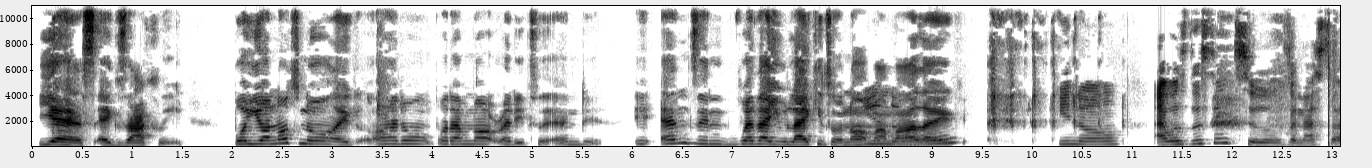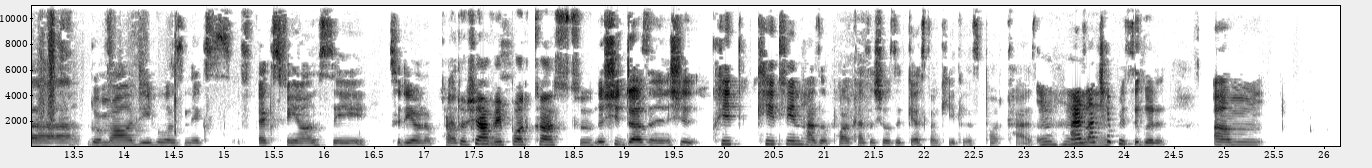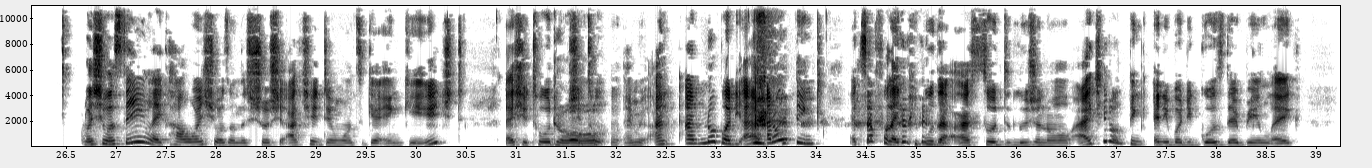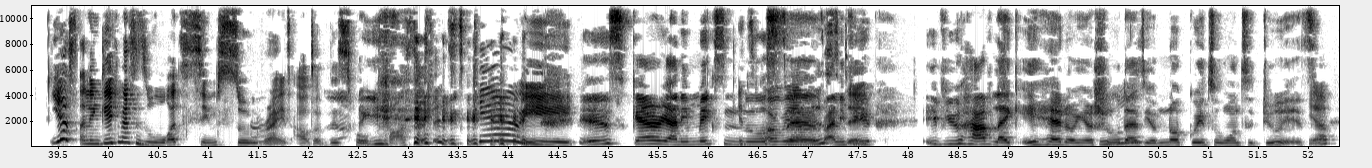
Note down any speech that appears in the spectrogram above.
yes, exactly. But you're not no like oh, I don't, but I'm not ready to end it. It ends in whether you like it or not, You Mama. know? Like, You know, I was listening to Vanessa Grimaldi, who was Nick's ex fiance, today on a podcast. does she have a podcast too? No, she doesn't. She Kate, Kaitlyn has a podcast, and she was a guest on Kaitlyn's podcast. Mhm. And it's actually pretty good. Um, but she was saying like how when she was on the show, she actually didn't want to get engaged. Like she told, she Duh. told. I mean, and and nobody. I, I don't think, except for like people that are so delusional. I actually don't think anybody goes there being like. Yes, an engagement is what seems so right out of this whole process. It's scary. it's scary and it makes no sense. And if you if you have like a head on your mm-hmm. shoulders, you're not going to want to do it. Yep.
